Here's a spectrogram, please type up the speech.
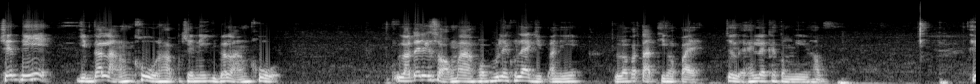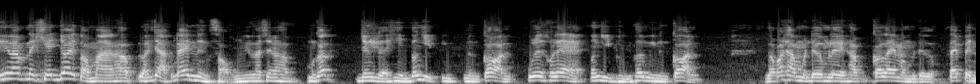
เคสนี้หยิบด้านหลังทั้งคู่นะครับ เคสนี้หยิบด้านหลังทั้งคู่ เราได้เลขสองมาเพราะผู้เล่นคนแรกหยิบอันนี้ เราก็ตัดทิ้งออกไป จะเหลือให้เลือกแค่ตรงนี้ครับ ทีนี้ครับในเคสย่อยต่อมาครับ หลังจากได้หนึ่งสองนี้แล้วใช่ไหมครับ มันก็ยังเหลือหินต้องหยิบอีกหนึ่งก้อน ผู้เล่นคนแรกต้องหยิบหินเพิ่มอีกหนึ่งก้อน เราก็ทำเหมือนเดิมเลยครับ ก็ไล่มาเหมือนเดิม ได้เป็น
